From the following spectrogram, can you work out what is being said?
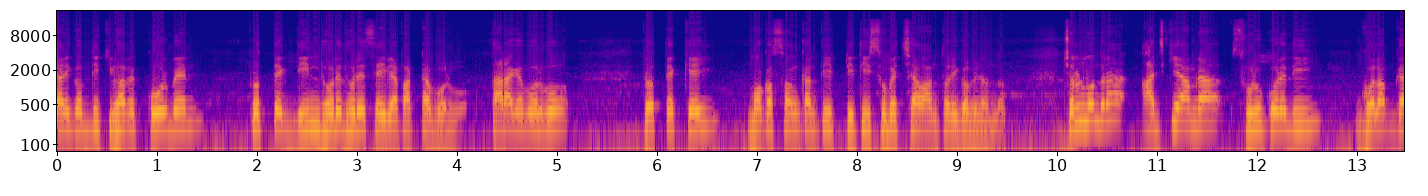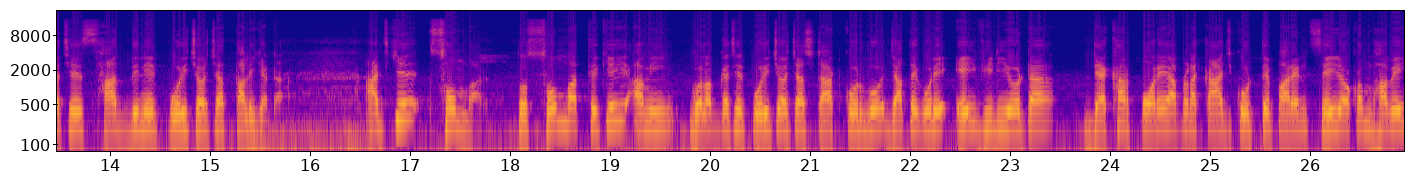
তারিখ অবধি কীভাবে করবেন, প্রত্যেক দিন ধরে ধরে সেই ব্যাপারটা বলব। তার আগে বলব, প্রত্যেককেই মকর সংক্রান্তির প্রীতি, শুভেচ্ছা ও আন্তরিক অভিনন্দন। চলুন বন্ধুরা, আজকে আমরা শুরু করে দিই গোলাপ গাছের সাত দিনের পরিচর্যার তালিকাটা। আজকে সোমবার, তো সোমবার থেকেই আমি গোলাপ গাছের পরিচর্যা স্টার্ট করব যাতে করে এই ভিডিওটা দেখার পরে আপনারা কাজ করতে পারেন, সেই রকমভাবেই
